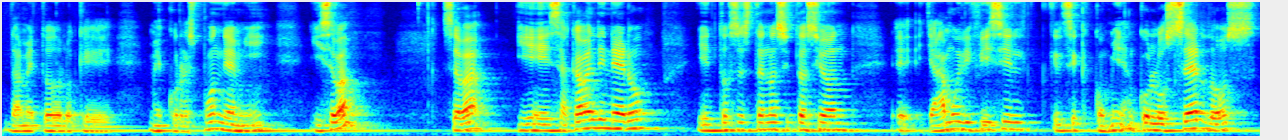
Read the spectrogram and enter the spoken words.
dame todo lo que me corresponde a mí. Y se va, se va y se acaba el dinero, y entonces está en una situación eh, ya muy difícil, que dice que comían con los cerdos,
